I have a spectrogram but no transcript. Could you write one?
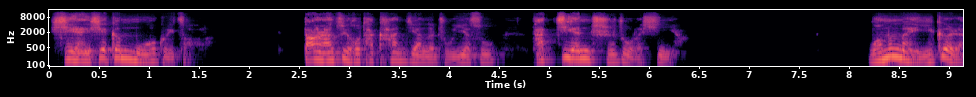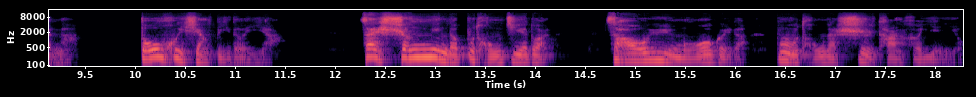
险些跟魔鬼走了。当然，最后他看见了主耶稣，他坚持住了信仰。我们每一个人呢？都会像彼得一样，在生命的不同阶段遭遇魔鬼的不同的试探和引诱。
